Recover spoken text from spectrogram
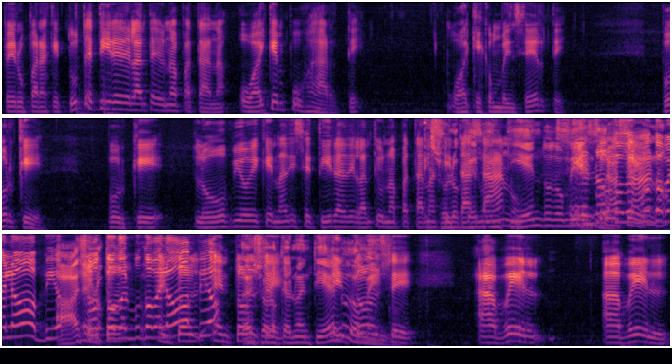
pero para que tú te tires delante de una patana, o hay que empujarte, o hay que convencerte. ¿Por qué? Porque lo obvio es que nadie se tira delante de una patana Eso si es lo está que sano. no entiendo, Domingo. Pero no todo el mundo ve lo obvio. Ah, eso no lo- todo el mundo ve lo Entonces- obvio. entonces- Eso es lo que no entiendo, Entonces, Abel, Abel.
